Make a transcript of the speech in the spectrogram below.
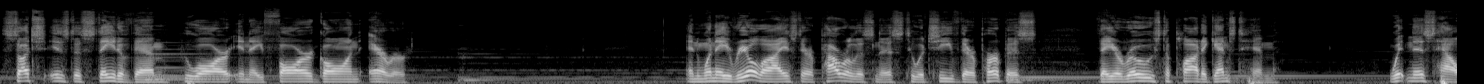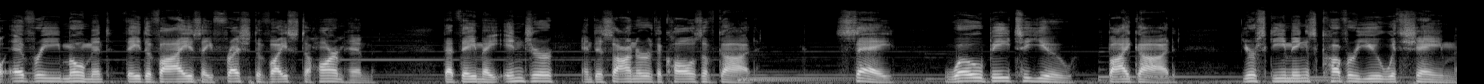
Such is the state of them who are in a far gone error. And when they realize their powerlessness to achieve their purpose, they arose to plot against him. Witness how every moment they devise a fresh device to harm him that they may injure and dishonor the cause of God. Say, Woe be to you, by God! Your schemings cover you with shame.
